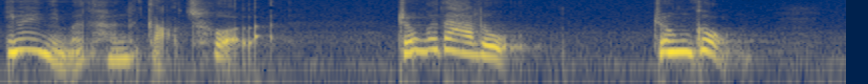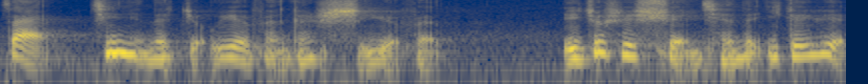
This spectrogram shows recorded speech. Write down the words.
因为你们可能搞错了。中国大陆、中共在今年的九月份跟十月份，也就是选前的一个月，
